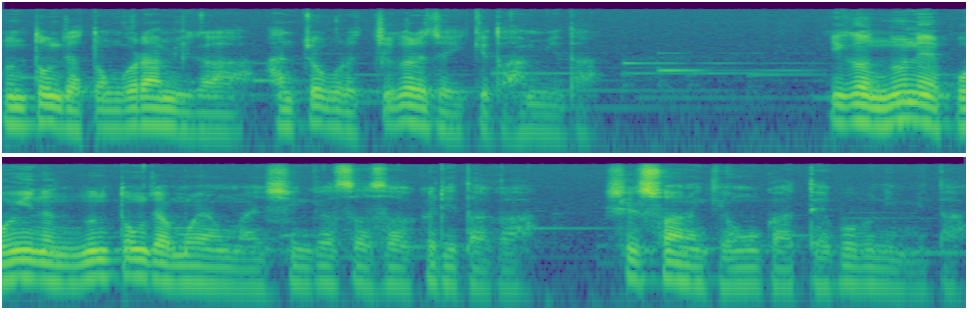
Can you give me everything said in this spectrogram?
눈동자 동그라미가 한쪽으로 찌그러져 있기도 합니다. 이건 눈에 보이는 눈동자 모양만 신경 써서 그리다가 실수하는 경우가 대부분입니다.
